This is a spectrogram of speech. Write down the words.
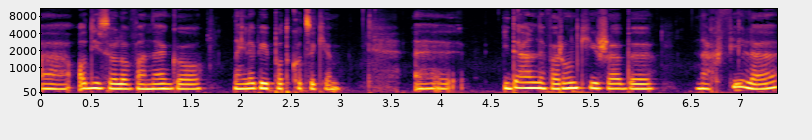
e, odizolowanego, najlepiej pod kocykiem. E, idealne warunki, żeby na chwilę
